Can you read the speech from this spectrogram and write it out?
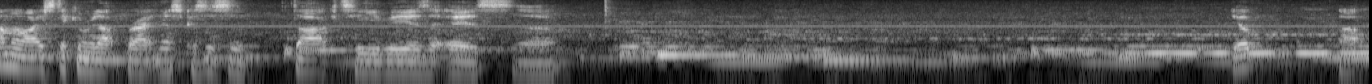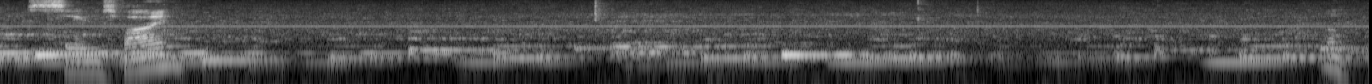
I'm alright sticking with that brightness because it's a dark TV as it is, so. Yep, that seems fine. Oh.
